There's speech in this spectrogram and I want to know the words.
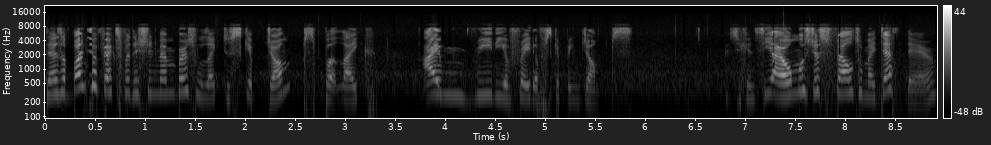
there's a bunch of expedition members who like to skip jumps, but like, I'm really afraid of skipping jumps. As you can see, I almost just fell to my death there.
